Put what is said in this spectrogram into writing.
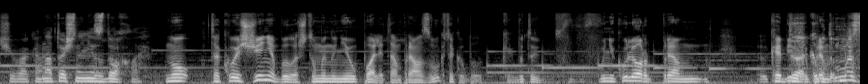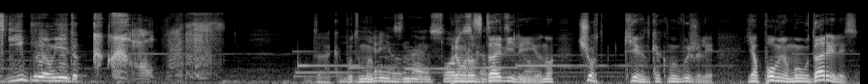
Чувак, она точно не сдохла. Но такое ощущение было, что мы на нее упали. Там прям звук такой был. Как будто фуникулер прям... э, Кабинка Да, как прям... будто мозги прям ей так... Да, как будто Я мы не знаю, сложно прям сказать, раздавили но- ее. Но, черт, Кевин, как мы выжили. Я помню, мы ударились,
